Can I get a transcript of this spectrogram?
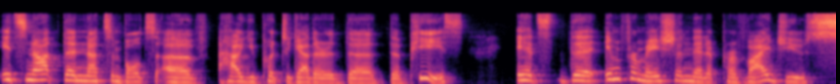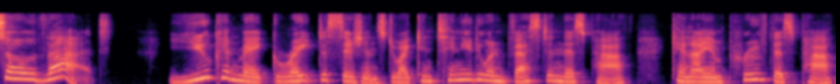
it's not the nuts and bolts of how you put together the the piece it's the information that it provides you so that you can make great decisions. Do I continue to invest in this path? Can I improve this path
